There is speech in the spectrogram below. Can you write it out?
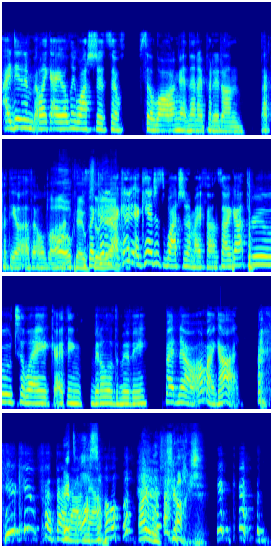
I didn't like. I only watched it so so long, and then I put it on. I put the other old oh, one. Oh, on. okay. 'Cause I couldn't. yeah. I couldn't. I can't just watch it on my phone. So I got through to like I think middle of the movie. But no, oh my god, you can't put that It's out awesome. now. I was shocked.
